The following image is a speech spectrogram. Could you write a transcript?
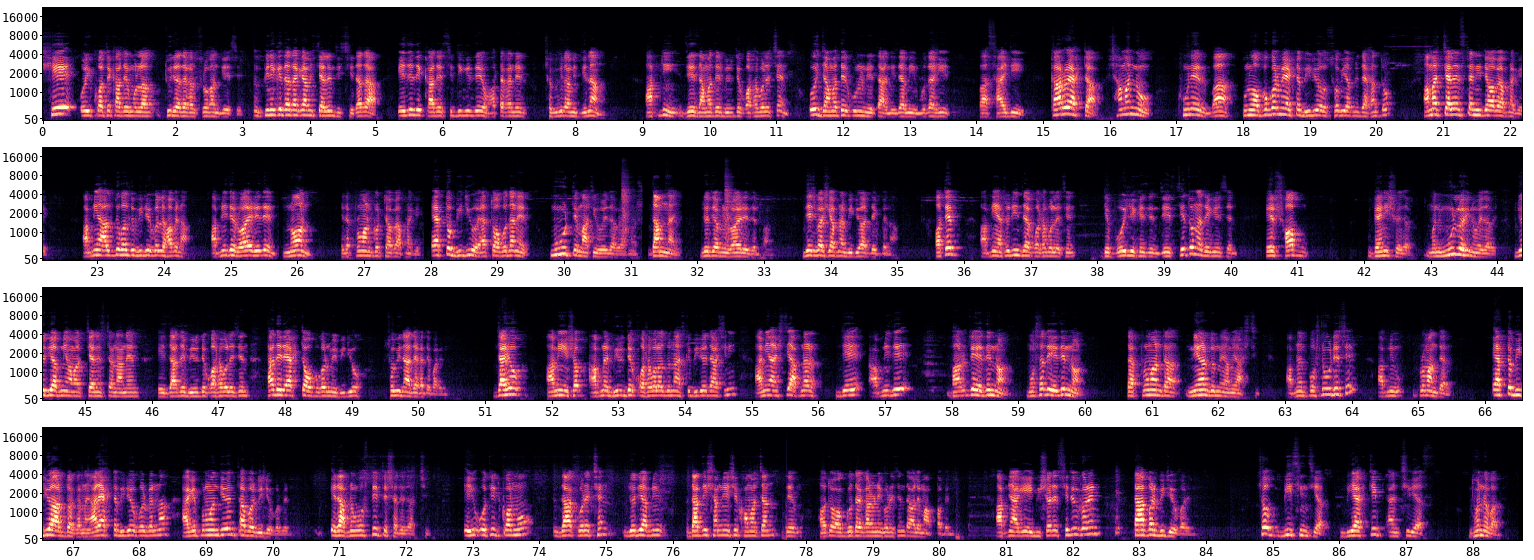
সে ওই কথে কাদের মোল্লা, তুই দাদাকার স্লোগান দিয়েছে। পিনেকি দাদাকে আমি চ্যালেঞ্জ দিচ্ছি। দাদা, এই যে কাদের সিদ্দিকির যে হত্যাকাণ্ডের ছবিগুলো আমি দিলাম, আপনি যে জামাতের বিরুদ্ধে কথা বলেছেন ওই জামাতের কোনো নেতা, নিজামি, মুজাহিদ বা সাইদি, কারও একটা সামান্য খুনের বা কোনো অপকর্মে একটা ভিডিও, ছবি আপনি দেখান তো। আমার চ্যালেঞ্জটা নিতে হবে আপনাকে। আপনি আলতু ফালতু ভিডিও করলে হবে না। আপনি যে রয় এজেন্ট নন এটা প্রমাণ করতে হবে আপনাকে। এত ভিডিও এত অবদানের মুহূর্তে মাটি হয়ে যাবে আপনার। দাম নাই, যদি আপনি রয়্যাল এজেন্ট হন। দেশবাসী আপনার ভিডিও আর দেখবে না। অতএব আপনি এতদিন যা কথা বলেছেন, যে বই লিখেছেন, যে চেতনা দেখিয়েছেন, এর সব ভ্যানিশ হয়ে যাবে মানে মূল্যহীন হয়ে যাবে। যদি আপনি আমার চ্যালেঞ্জটা না নেন, এই যাদের বিরুদ্ধে কথা বলেছেন, তাদের একটা অপকর্মে ভিডিও ছবি না দেখাতে পারেন। যাই হোক, আমি এসব আপনার বিরুদ্ধে কথা বলার জন্য আজকে ভিডিওতে আসিনি। আমি আসছি আপনার যে, আপনি যে ভারতে এদের নন, মোসাদে এদের নন, তার প্রমাণটা নেওয়ার জন্য আমি আসছি। আপনার প্রশ্ন উঠেছে, আপনি প্রমাণ দেন। একটা ভিডিও আর দরকার নাই, আর একটা ভিডিও করবেন না, আগে প্রমাণ দিবেন, তারপর ভিডিও করবেন। এটা আপনার অস্তিত্বের সাথে যাচ্ছে। এই অতীত কর্ম যা করেছেন, যদি আপনি জাতির সামনে এসে ক্ষমা চান, যে হয়তো অজ্ঞতার কারণে করেছেন, তাহলে মাপ পাবেন। আপনি আগে এই বিষয়টা সেটেল করেন, তারপর ভিডিও করেন। So be sincere be active and serious ধন্যবাদ।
